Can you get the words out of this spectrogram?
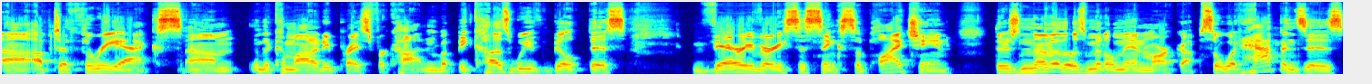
uh, up to 3x um, the commodity price for cotton. But because we've built this very, very succinct supply chain, there's none of those middleman markups. So what happens is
